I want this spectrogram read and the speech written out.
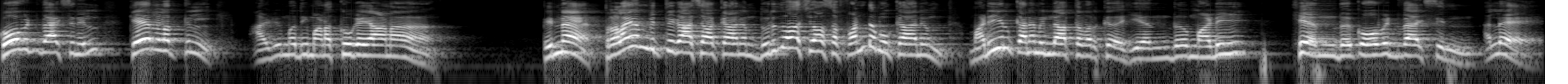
കോവിഡ് വാക്സിനിൽ കേരളത്തിൽ അഴിമതി മണക്കുകയാണ്. പിന്നെ പ്രളയം വിറ്റ് കാശാക്കാനും ദുരിതാശ്വാസ ഫണ്ട് മുക്കാനും മടിയിൽ കനമില്ലാത്തവർക്ക് എന്ത് മടി? എന്ത് കോവിഡ് വാക്സിൻ? അല്ലേ?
